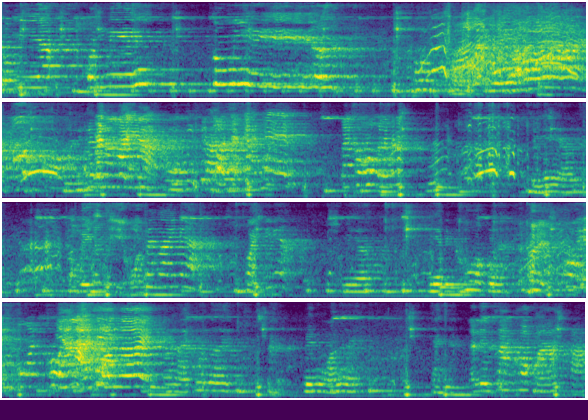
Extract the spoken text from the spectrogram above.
ก็เมียคนนี้ก็มีโอ้ยเมียเป็นอะไรอะพี่เกิดจากเองไปเข้าห้องเลยไหมล่ะจะแย่แล้วต้องมีทั้งสี่คนเป็นไรเนี่ยไหวไหมเนี่ยเมียเมียเป็นคอกเลยเฮ้ยโอ้เห็นคนคนมีหลายคนเลยมาหลายคนเลยเป็นหัวเลย ลืมสร้างคอกม้านะคะ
